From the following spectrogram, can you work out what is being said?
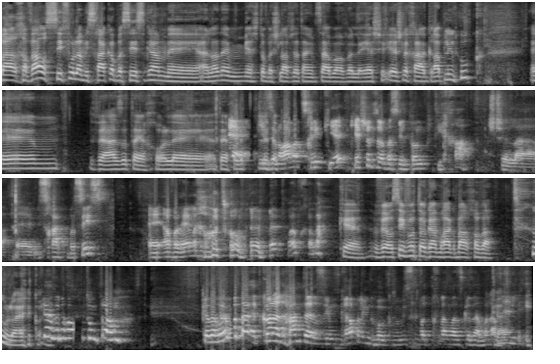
בהרחבה הוסיפו למשחק הבסיס גם, אה, אני לא יודע אם יש אותו בשלב שאתה נמצא בו, אבל יש- יש לך grappling hook, אה, ואז אתה יכול, אה, אתה יכול כן, כי זה נורא מצחיק, כי יש את זה בסרטון פתיחה של המשחק בסיס, אה, אבל אין לך אותו באמת בהתחלה. כן, והוסיפו אותו גם רק בהרחבה. הוא לא היה קודם. כן, זה נורא מטומטם. כזה רואים אותה- את כל ה hunters עם grappling hook בהתחלה ואז כזה, אבל למה כן. אין לי?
